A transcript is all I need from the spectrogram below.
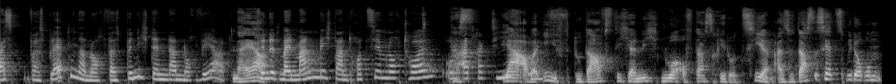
Was, was bleibt denn da noch? Was bin ich denn dann noch wert? Naja. Findet mein Mann mich dann trotzdem noch toll und Das- attraktiv? Ja, aber Yves, du darfst dich ja nicht nur auf das reduzieren. Also das ist jetzt wiederum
